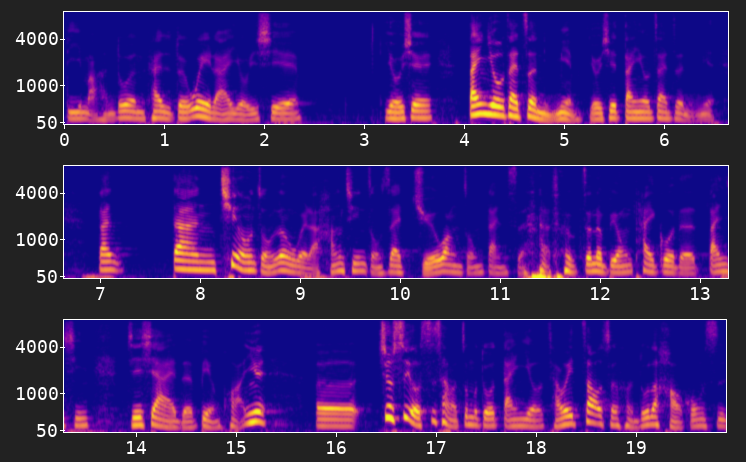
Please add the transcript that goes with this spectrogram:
低嘛？很多人开始对未来有一些有一些担忧在这里面，有一些担忧在这里面。但但庆荣总认为了，行情总是在绝望中诞生，真的不用太过的担心接下来的变化，因为。呃，就是有市场有这么多担忧，才会造成很多的好公司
